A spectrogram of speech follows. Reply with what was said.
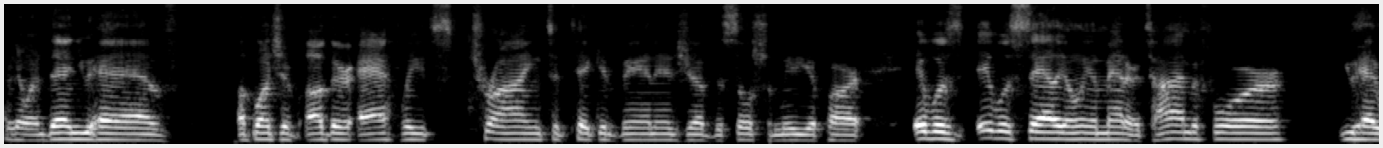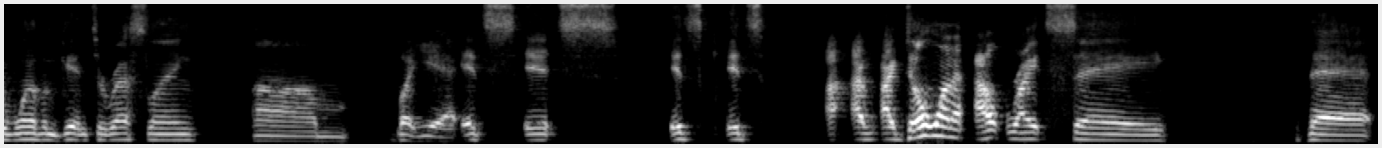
you know, and then you have a bunch of other athletes trying to take advantage of the social media part. It was it was sadly only a matter of time before you had one of them get into wrestling. Um, but yeah, it's it's it's it's I, I- I don't want to outright say that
